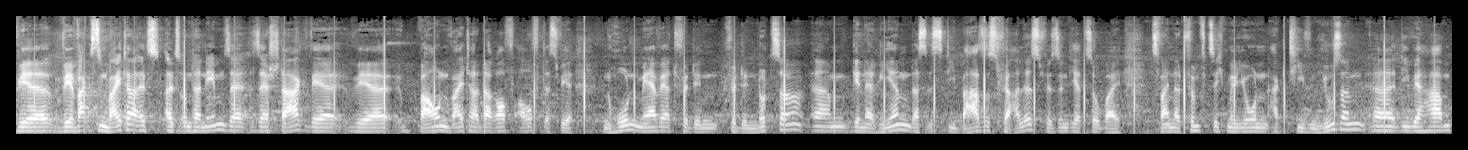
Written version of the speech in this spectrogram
wir, wir wachsen weiter als, als Unternehmen sehr, sehr stark. Wir, wir bauen weiter darauf auf, dass wir einen hohen Mehrwert für den, für den Nutzer ähm, generieren. Das ist die Basis für alles. Wir sind jetzt so bei 250 Millionen aktiven Usern, äh, die wir haben.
